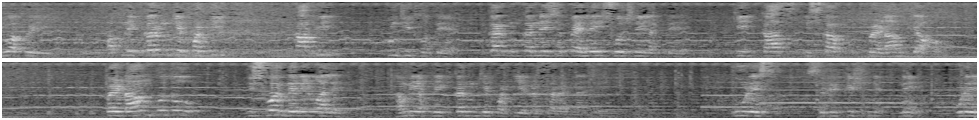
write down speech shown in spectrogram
युवा पीढ़ी अपने कर्म के प्रति काफ़ी कुंठित होते हैं। कर्म करने से पहले ही सोचने लगते हैं कि काश इसका परिणाम क्या हो। परिणाम को तो ईश्वर देने वाले, हमें अपने कर्म के प्रति अग्रसर रहना चाहिए। पूरे श्री कृष्ण ने पूरे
